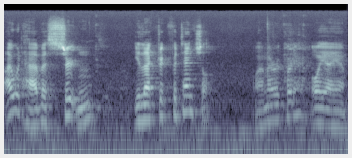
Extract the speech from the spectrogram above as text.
I would have a certain electric potential. Why am I recording? Oh yeah, I am.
